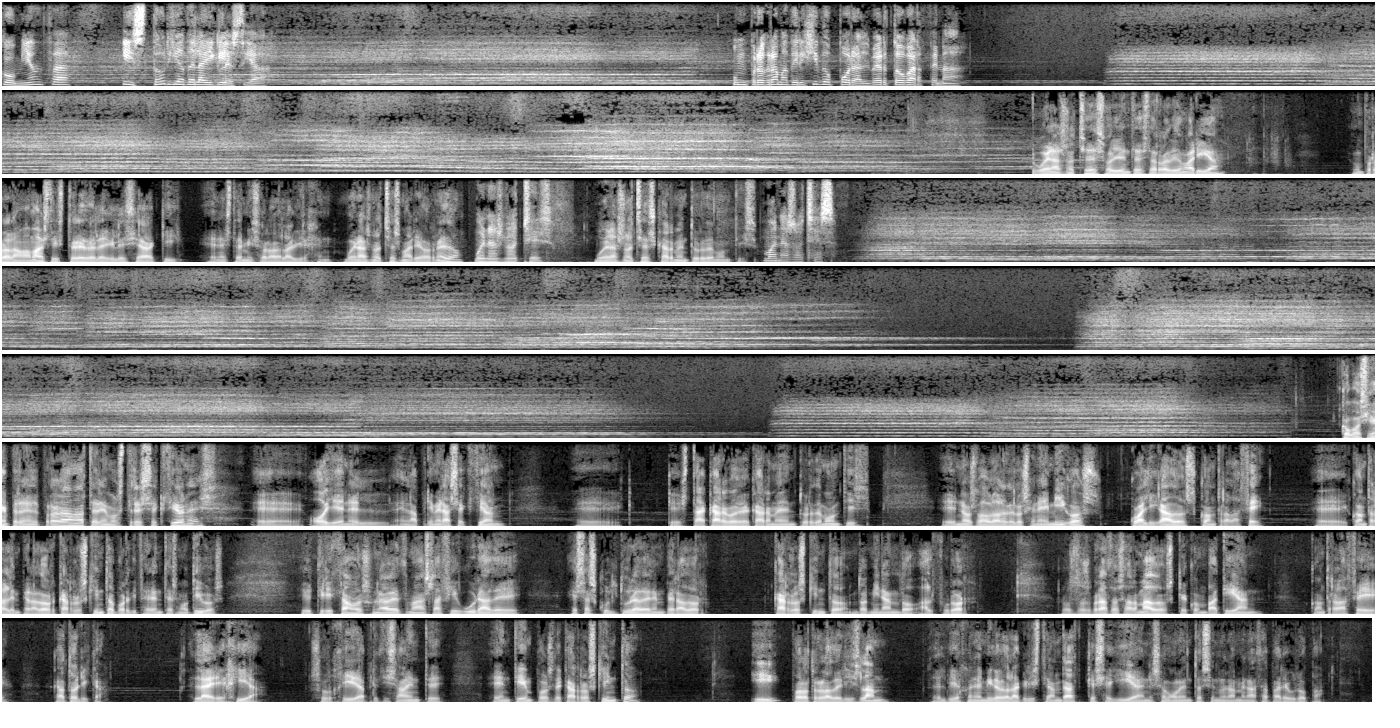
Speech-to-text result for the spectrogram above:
Comienza Historia de la Iglesia. Un programa dirigido por Alberto Bárcena. Buenas noches, oyentes de Radio María. Un programa más de Historia de la Iglesia aquí, en esta emisora de la Virgen. Buenas noches, María Ornedo. Buenas noches. Buenas noches, Carmen Tour de Montis. Buenas noches. Como siempre en el programa tenemos tres secciones. Eh, hoy en, el, en, la primera sección, eh, que está a cargo de Carmen Turdemontis, eh, nos va a hablar de los enemigos coaligados contra la fe, contra el emperador Carlos V por diferentes motivos. Y utilizamos una vez más la figura de esa escultura del emperador Carlos V dominando al furor, los dos brazos armados que combatían contra la fe católica la herejía surgida precisamente en tiempos de Carlos V y por otro lado el Islam, el viejo enemigo de la cristiandad que seguía en ese momento siendo una amenaza para Europa.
